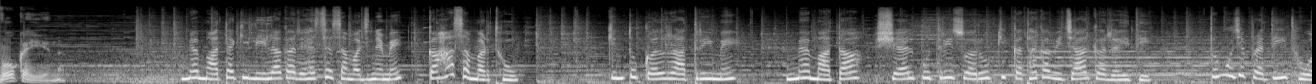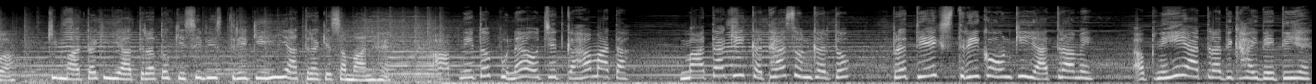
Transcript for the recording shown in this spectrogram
वो कहिए ना। मैं माता की लीला का रहस्य समझने में कहाँ समर्थ हूँ? किंतु कल रात्रि में मैं माता शैलपुत्री स्वरूप की कथा का विचार कर रही थी। तो मुझे प्रतीत हुआ कि माता की यात्रा तो किसी भी स्त्री की ही यात्रा के समान है। आपने तो पुनः उचित कहा, माता। माता की कथा सुनकर तो प्रत्येक स्त्री को उनकी यात्रा में अपनी ही यात्रा दिखाई देती है।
